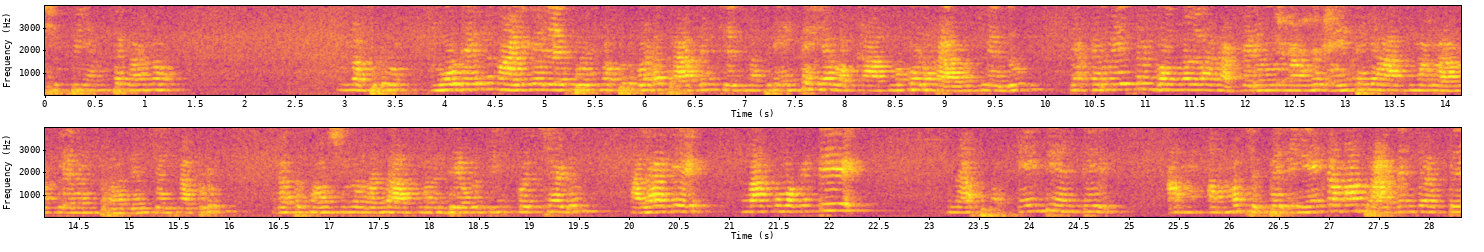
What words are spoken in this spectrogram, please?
చెప్పి ఎంతగానో ఉన్నప్పుడు మూడేళ్ళు నాలుగేళ్ళు అయిపోయినప్పుడు కూడా ప్రార్థన చేసినప్పుడు ఏంటయ్యా ఒక్క ఆత్మ కూడా రావట్లేదు. ఎక్కడ వేసిన గొంగల్లాగా అక్కడే ఉన్నాము. ఏంటయ్యా ఆత్మలు రావట్లేదని ప్రార్థన చేసినప్పుడు గత సంవత్సరంలో రెండు ఆత్మలు దేవుడు తీసుకొచ్చాడు. అలాగే నాకు ఒకటే జ్ఞాపకం. ఏంటి అంటే అమ్- అమ్మ చెప్పేది ఏంటమ్మా ప్రార్థన చేస్తే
